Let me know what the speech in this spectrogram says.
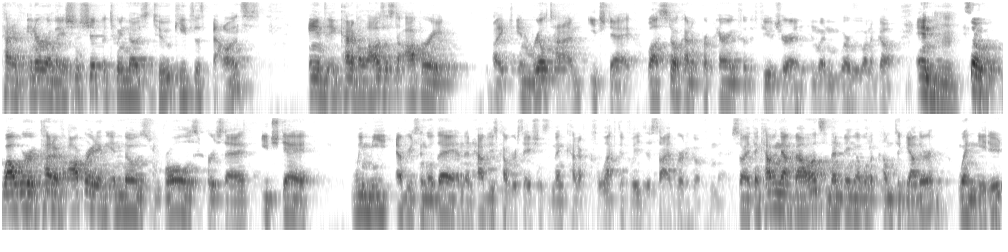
kind of interrelationship between those two keeps us balanced, and it kind of allows us to operate like in real time each day while still kind of preparing for the future and, and when where we want to go and mm-hmm. so while we're kind of operating in those roles per se each day we meet every single day and then have these conversations and then kind of collectively decide where to go from there so i think having that balance and then being able to come together when needed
